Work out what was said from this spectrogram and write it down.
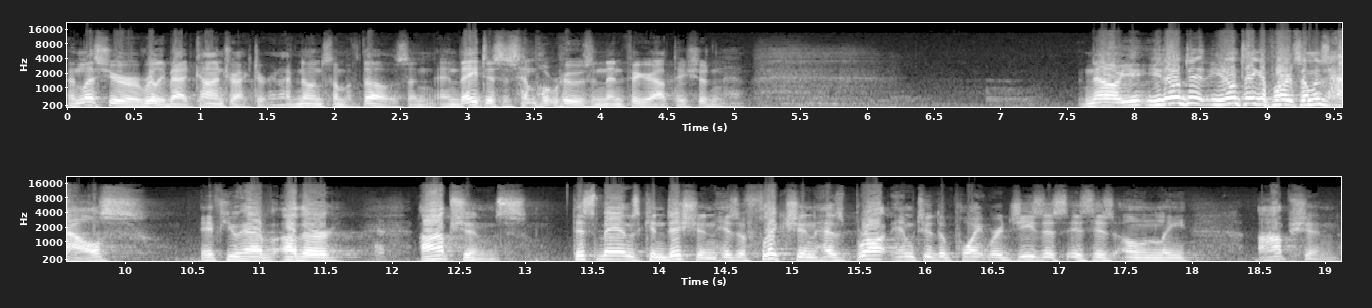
Unless you're a really bad contractor, and I've known some of those, and, and they disassemble roofs and then figure out they shouldn't have. No, you, you, don't, you don't take apart someone's house if you have other options. This man's condition, his affliction, has brought him to the point where Jesus is his only option.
